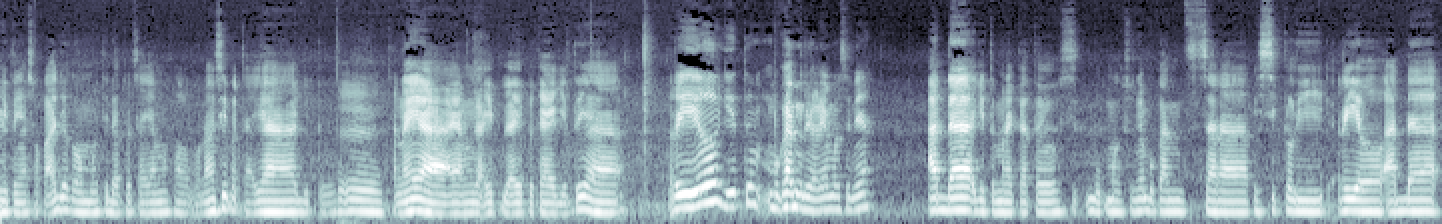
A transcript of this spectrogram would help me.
gitu. Ya sok aja kalau mau tidak percaya mah kalau orang sih percaya gitu. Hmm. karena ya yang gaib gaib kayak gitu ya real gitu. Bukan real ya maksudnya ada gitu mereka tuh. Maksudnya bukan secara physically real ada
